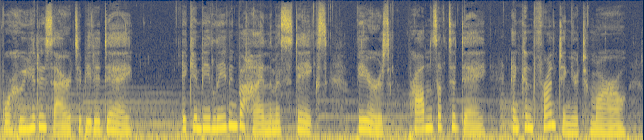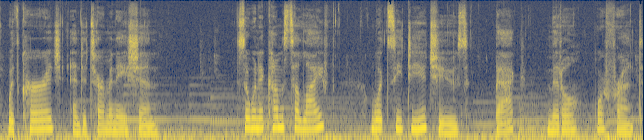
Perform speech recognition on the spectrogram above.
for who you desire to be today. It can be leaving behind the mistakes, fears, problems of today, and confronting your tomorrow with courage and determination. So, when it comes to life, what seat do you choose? Back, middle, or front?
